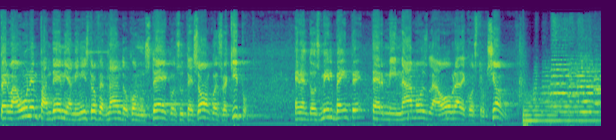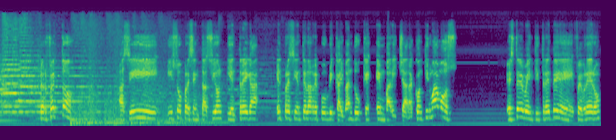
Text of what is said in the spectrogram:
Pero aún en pandemia, ministro Fernando, con usted, con su tesón, con su equipo, en el 2020 terminamos la obra de construcción. Perfecto. Así hizo presentación y entrega el presidente de la República, Iván Duque, en Barichara. Continuamos. Este 23 de febrero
